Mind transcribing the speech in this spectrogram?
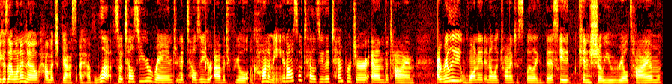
because I want to know how much gas I have left. So it tells you your range and it tells you your average fuel economy. It also tells you the temperature and the time. I really wanted an electronic display like this. It can show you real time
